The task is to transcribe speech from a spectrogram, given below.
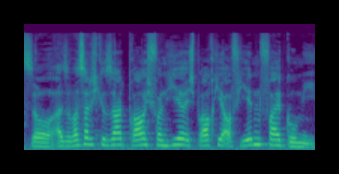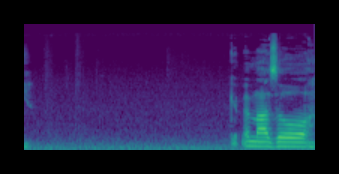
So, also was hatte ich gesagt? Brauche ich von hier? Ich brauche hier auf jeden Fall Gummi. Gib mir mal so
